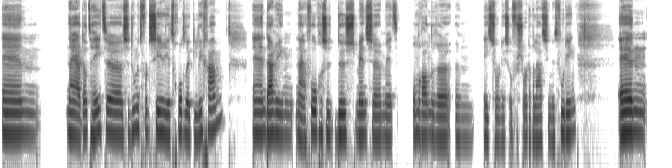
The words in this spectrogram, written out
En nou ja, dat heet, ze doen het voor de serie Het Goddelijk Lichaam. En daarin nou ja, volgen ze dus mensen met onder andere een eetstoornis of verstoorde relatie met voeding. En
